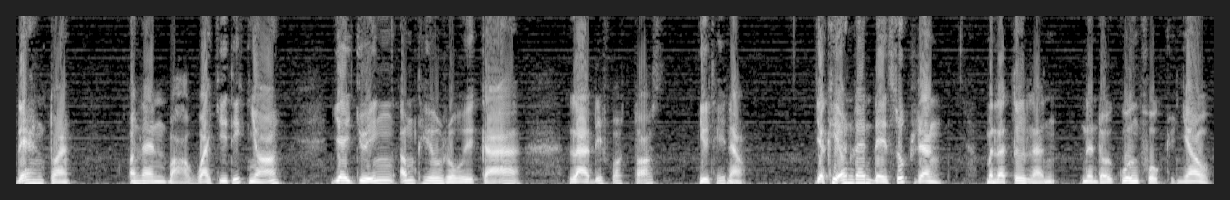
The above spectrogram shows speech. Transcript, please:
để an toàn. Olen bỏ qua chi tiết nhỏ về chuyện ông thiêu rụi cả là Divortos như thế nào. Và khi Olen đề xuất rằng mình là tư lệnh, nên đổi quân phục cho nhau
